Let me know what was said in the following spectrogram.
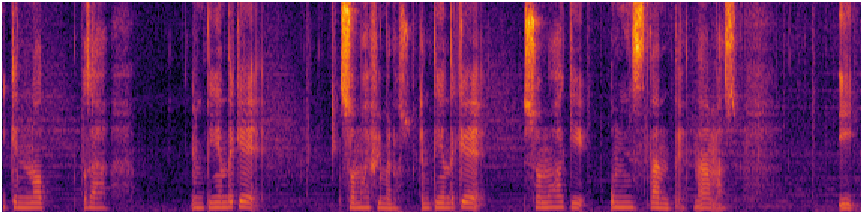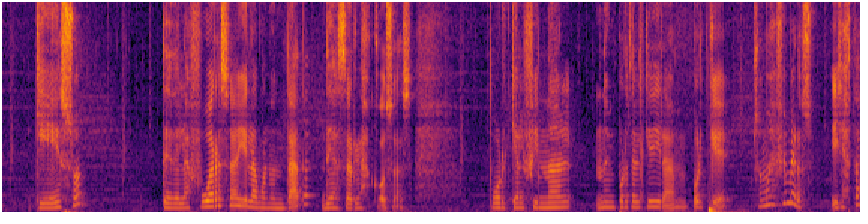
Y que no, o sea, entiende que somos efímeros. Entiende que somos aquí un instante, nada más y que eso te dé la fuerza y la voluntad de hacer las cosas. Porque al final no importa el que dirán, porque somos efímeros y ya está.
